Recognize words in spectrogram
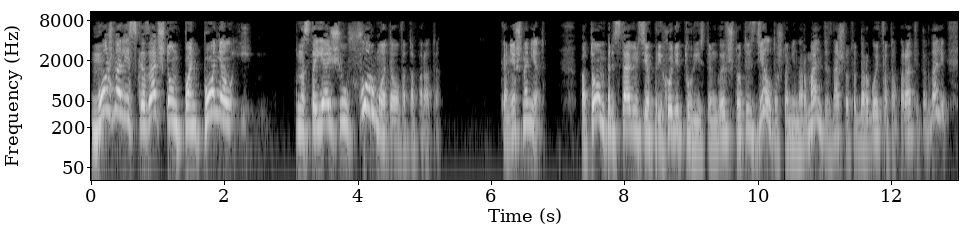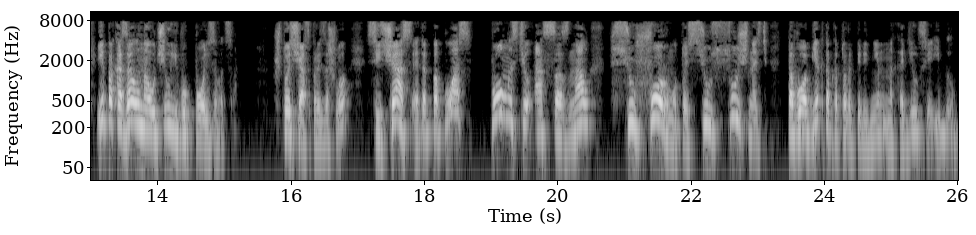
Можно ли сказать, что он понял настоящую форму этого фотоаппарата? Конечно, нет. Потом, представим себе, приходит турист, им говорит, что ты сделал, то что ненормально, ты знаешь, что это дорогой фотоаппарат и так далее. И показал, научил его пользоваться. Что сейчас произошло? Сейчас этот папуас полностью осознал всю форму, то есть всю сущность того объекта, который перед ним находился и был.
